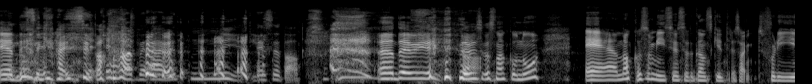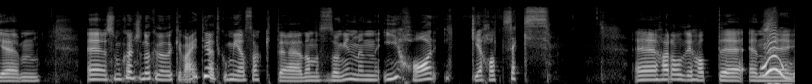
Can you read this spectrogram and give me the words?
Er det et greit sitat? Ja, det er et nydelig sitat. Eh, Det vi, det vi skal snakke om nå, er noe som jeg syns er ganske interessant. Fordi, eh, eh, som kanskje noen av dere vet, jeg vet ikke om jeg har sagt det denne sesongen, men jeg har ikke hatt sex. Jeg har aldri hatt eh, en wow!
